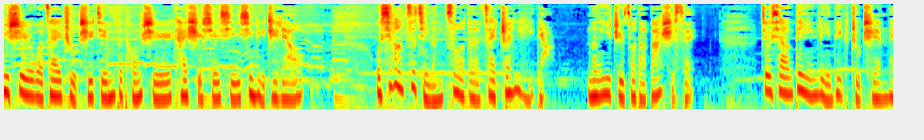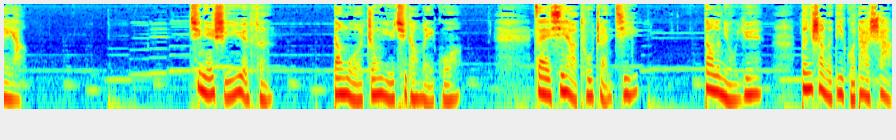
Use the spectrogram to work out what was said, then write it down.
于是我在主持节目的同时，开始学习心理治疗。我希望自己能做的再专业一点儿，能一直做到八十岁，就像电影里那个主持人那样。去年十一月份，当我终于去到美国，在西雅图转机，到了纽约，登上了帝国大厦，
